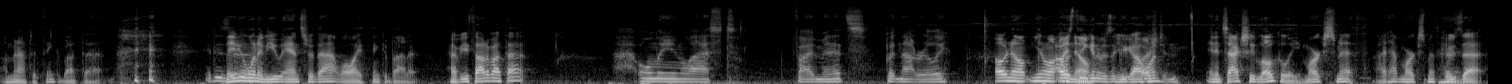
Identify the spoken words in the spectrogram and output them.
I'm gonna have to think about that. It is Maybe uh, one of you answer that while I think about it. have you thought about that? only in the last five minutes, but not really. Oh no, you know what? I was know. thinking it was a You good got one? question. and it's actually locally. Mark Smith. I'd have Mark Smith. come Who's in. that?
